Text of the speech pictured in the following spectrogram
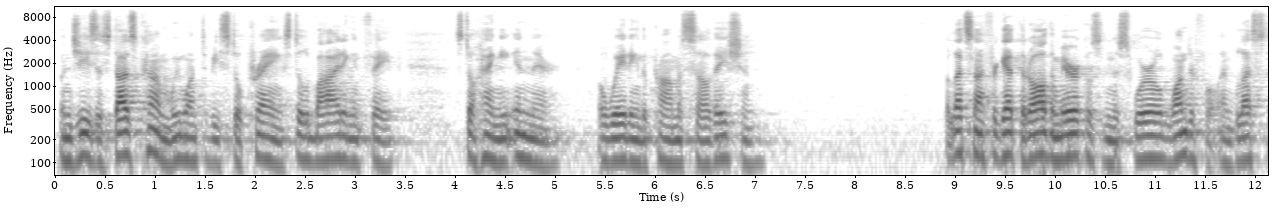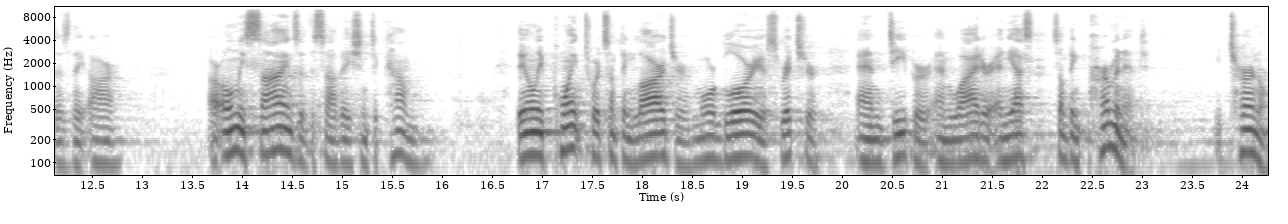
When Jesus does come, we want to be still praying, still abiding in faith still hanging in there, awaiting the promised salvation. But let's not forget that all the miracles in this world, wonderful and blessed as they are, are only signs of the salvation to come. They only point towards something larger, more glorious, richer, and deeper and wider, and yes, something permanent, eternal.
